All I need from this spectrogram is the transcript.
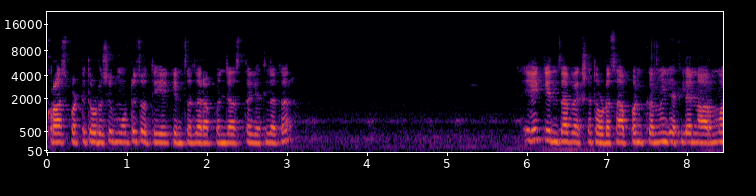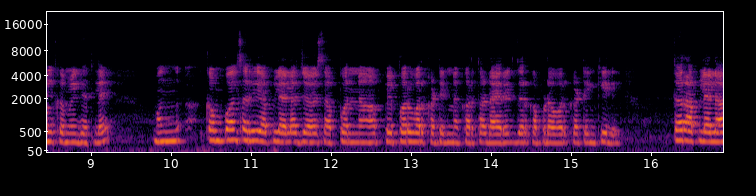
क्रॉस पट्टी थोडीशी मोठीच होती एक इंच जर आपण जास्त घेतलं तर. एक इंचापेक्षा थोडंसं आपण कमी घेतलं नॉर्मल कमी घेतलं आहे मग कंपल्सरी आपल्याला ज्यावेळेस आपण पेपरवर कटिंग न करता डायरेक्ट जर कपड्यावर कटिंग केली तर आपल्याला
